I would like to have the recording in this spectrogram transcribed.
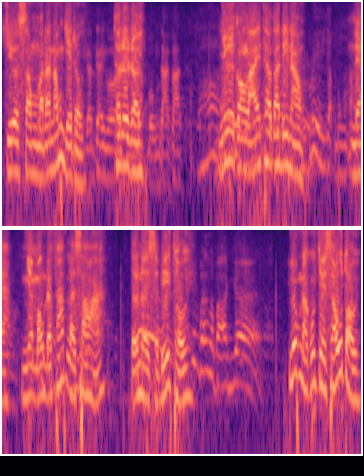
Chưa xong mà đã nóng vậy rồi. Thôi được rồi. Những người còn lại theo ta đi nào. Nè, nhà mộng đại pháp là sao hả? Tới nơi sẽ biết thôi. Lúc nào cũng chơi xấu tôi.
